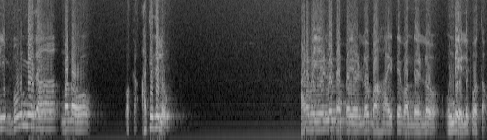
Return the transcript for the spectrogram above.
ఈ భూమి మీద మనం ఒక అతిథిలో అరవై ఏళ్ళు డెబ్బై ఏళ్ళు మహా అయితే వందేళ్ళు ఉండి వెళ్ళిపోతాం.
